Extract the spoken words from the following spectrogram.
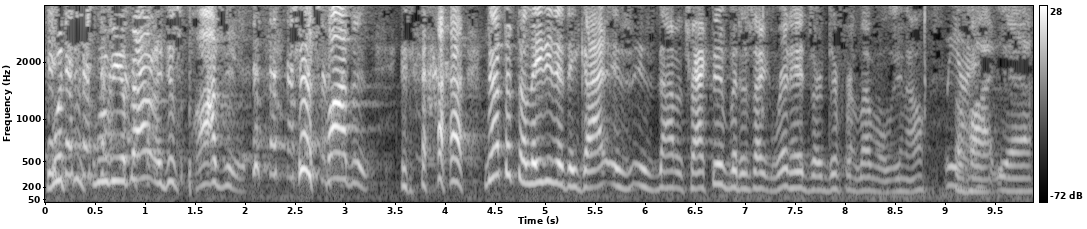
what's this movie about?" And just pause it, just pause it. not that the lady that they got is is not attractive, but it's like redheads are different levels, you know, We of are. hot. Yeah.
